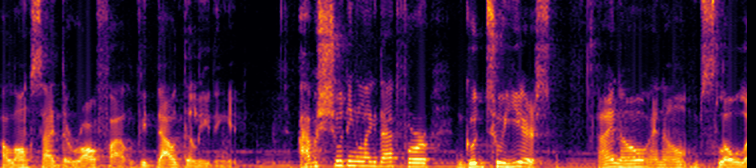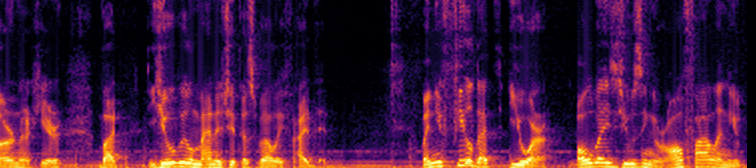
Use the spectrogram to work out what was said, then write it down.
alongside the RAW file without deleting it. I was shooting like that for good two years. I know, I know, I'm slow learner here, but you will manage it as well if I did. When you feel that you are always using RAW file and you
